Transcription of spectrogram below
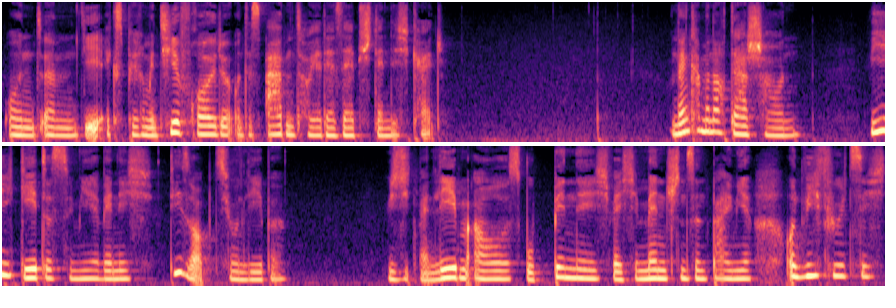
und ähm, die Experimentierfreude und das Abenteuer der Selbstständigkeit. Und dann kann man auch da schauen, wie geht es mir, wenn ich diese Option lebe? Wie sieht mein Leben aus? Wo bin ich? Welche Menschen sind bei mir? Und wie fühlt sich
